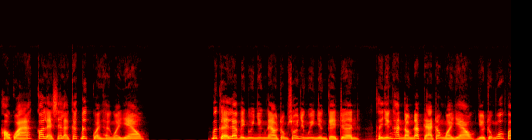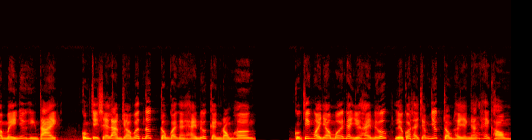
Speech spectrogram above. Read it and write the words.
hậu quả có lẽ sẽ là cắt đứt quan hệ ngoại giao. Bất kể là vì nguyên nhân nào trong số những nguyên nhân kể trên, thì những hành động đáp trả trong ngoại giao giữa Trung Quốc và Mỹ như hiện tại cũng chỉ sẽ làm cho vết nứt trong quan hệ hai nước càng rộng hơn. Cuộc chiến ngoại giao mới này giữa hai nước liệu có thể chấm dứt trong thời gian ngắn hay không?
